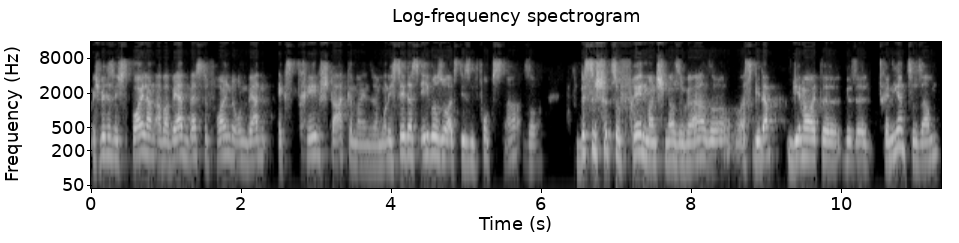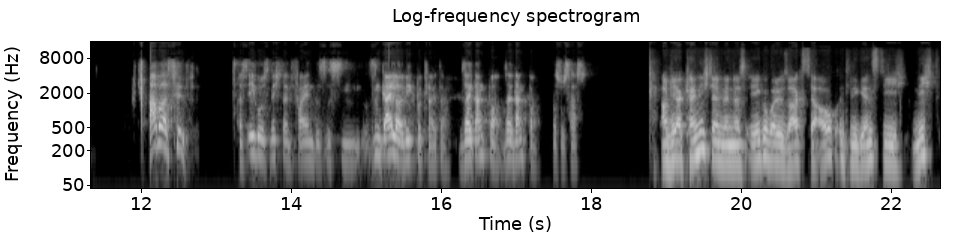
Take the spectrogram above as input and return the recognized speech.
Ich will das nicht spoilern, aber werden beste Freunde und werden extrem stark gemeinsam. Und ich sehe das Ego so als diesen Fuchs. Ne? So ein bisschen schizophren manchmal sogar. So, was geht ab? Gehen wir heute ein bisschen trainieren zusammen. Aber es hilft. Das Ego ist nicht dein Feind, das ist ein, das ist ein geiler Wegbegleiter. Sei dankbar, sei dankbar, dass du es hast. Aber wie erkenne ich denn, wenn das Ego, weil du sagst ja auch, Intelligenz, die ich nicht,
